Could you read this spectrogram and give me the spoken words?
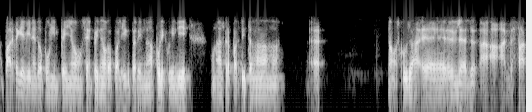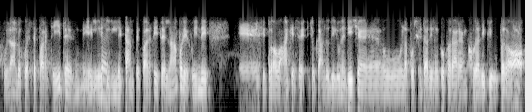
a parte che viene dopo un impegno sempre in Europa League per il Napoli, quindi un'altra partita eh, no scusa, eh, sta accusando queste partite, le, le- tante partite del Napoli e quindi e si trova anche se giocando di lunedì c'è la possibilità di recuperare ancora di più, però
